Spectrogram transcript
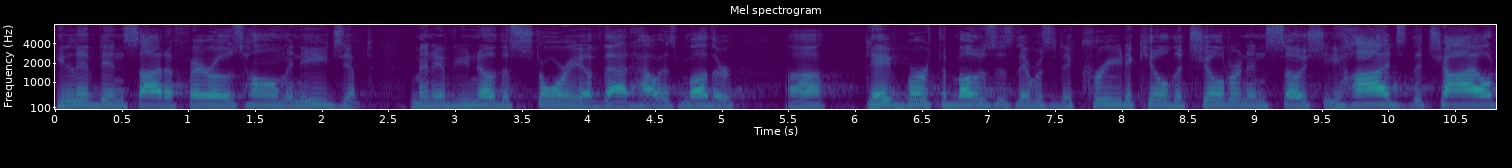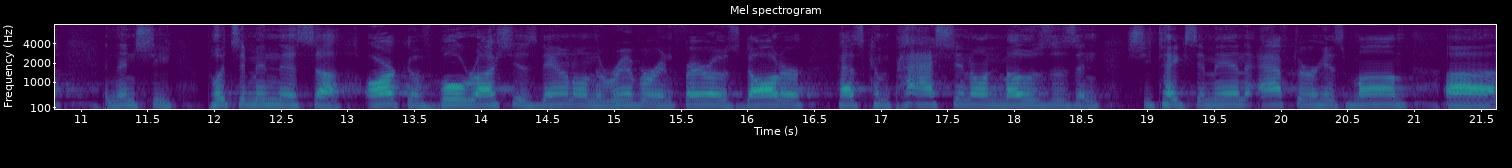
He lived inside of Pharaoh's home in Egypt. Many of you know the story of that, how his mother uh, gave birth to Moses. There was a decree to kill the children, and so she hides the child, and then she puts him in this uh, ark of bulrushes down on the river, and Pharaoh's daughter has compassion on Moses, and she takes him in after his mom uh,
